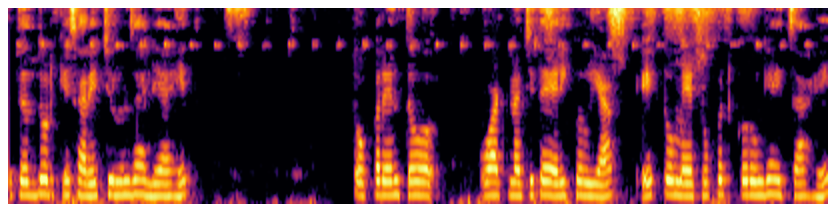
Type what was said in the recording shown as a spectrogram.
इथं दोडके सारे चिरून झाले आहेत. तोपर्यंत वाटणाची तयारी करूया. एक टोमॅटो कट करून घ्यायचा आहे.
